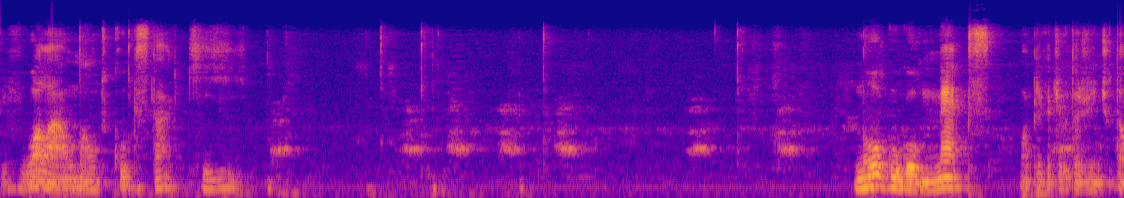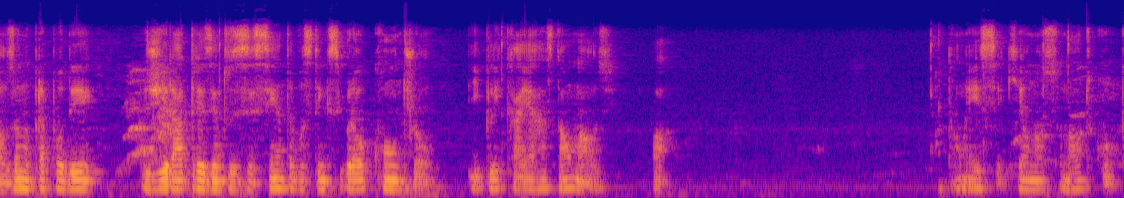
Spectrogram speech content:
E voilá, o Mount Cook está aqui. No Google Maps, o aplicativo que a gente está usando, para poder girar 360, você tem que segurar o Ctrl e clicar e arrastar o mouse. Ó. Então esse aqui é o nosso Mount Cook.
